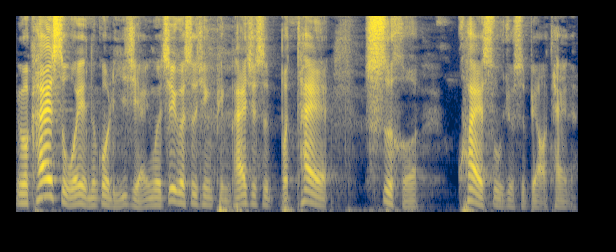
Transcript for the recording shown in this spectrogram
因为开始我也能够理解，因为这个事情品牌其实不太适合快速就是表态的，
